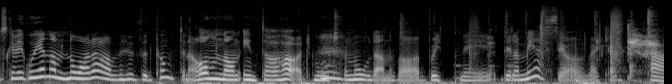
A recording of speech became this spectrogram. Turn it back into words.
Ska vi gå igenom några av huvudpunkterna? Om någon inte har hört mot Mm. förmodan vad Britney delar med sig av verkligen. Ja.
